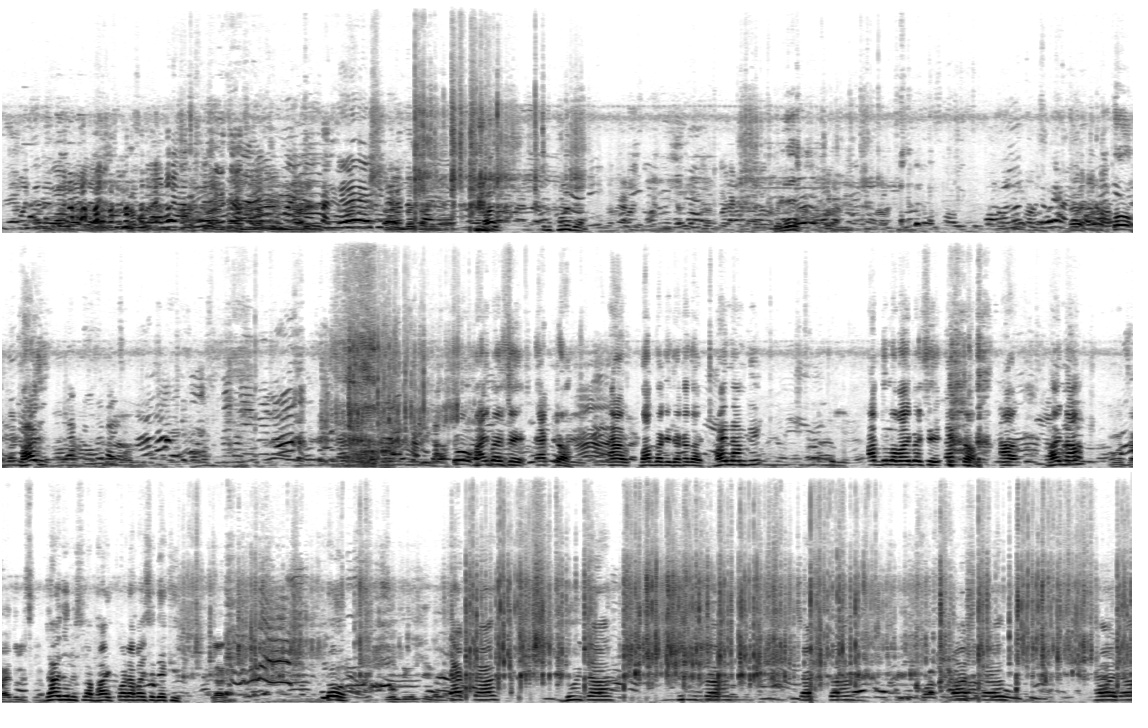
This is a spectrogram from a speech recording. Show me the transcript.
খুলে দেন তো ভাই তো ভাই পাইছে একটা। আর বাদ বাকি দেখা যায়। ভাইয়ের নাম কি? আব্দুল্লাহ ভাই পাইছে একটা। আর ভাইয়ের নাম? আমার জাহিদুল ইসলাম। জাহিদুল ইসলাম ভাই কটা পাইছে দেখি? তো একটা দুইটা তিনটা চারটা পাঁচটা ছয়টা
